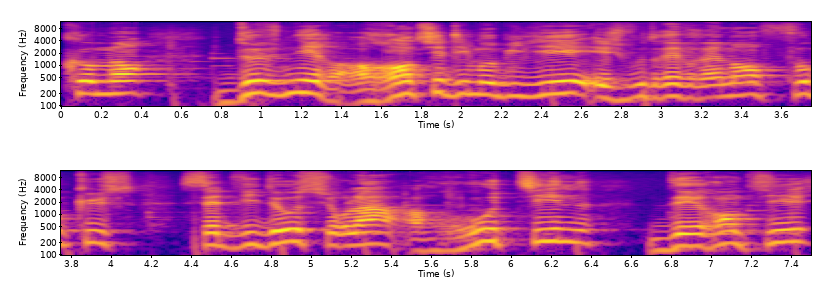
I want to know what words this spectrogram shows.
comment devenir rentier d'immobilier et je voudrais vraiment focus cette vidéo sur la routine des rentiers.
